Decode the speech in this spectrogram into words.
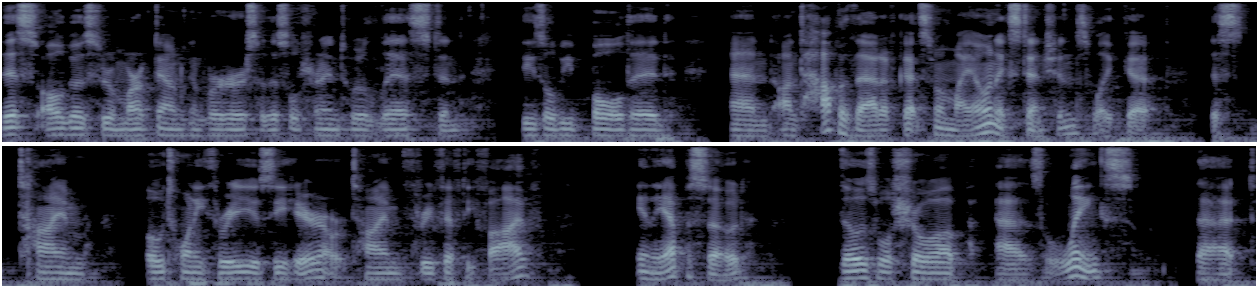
this all goes through a markdown converter. So this will turn into a list and these will be bolded. And on top of that, I've got some of my own extensions like uh, this time 023 you see here or time 355 in the episode. Those will show up as links that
